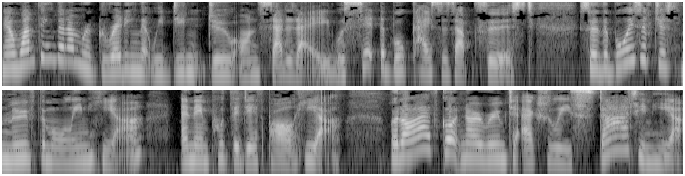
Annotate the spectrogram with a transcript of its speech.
Now, one thing that I'm regretting that we didn't do on Saturday was set the bookcases up first. So the boys have just moved them all in here and then put the death pile here. But I've got no room to actually start in here.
